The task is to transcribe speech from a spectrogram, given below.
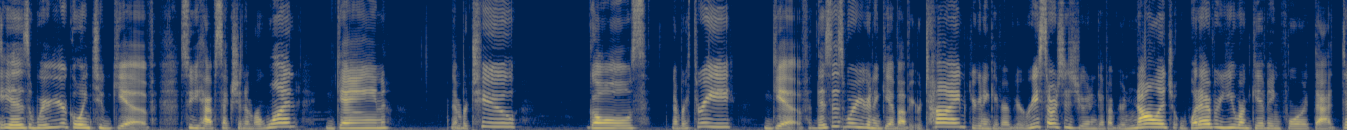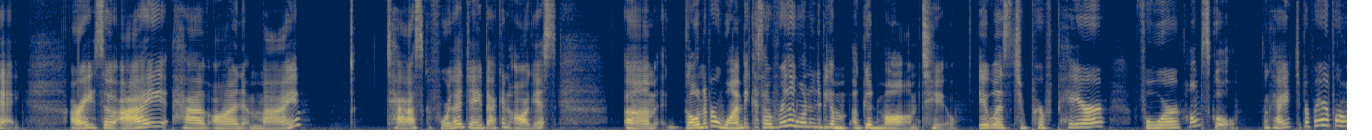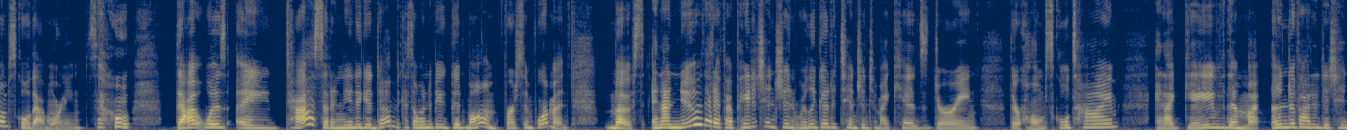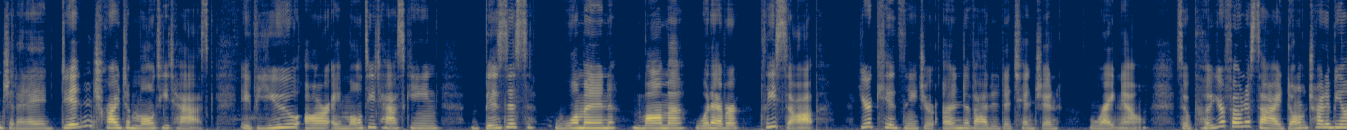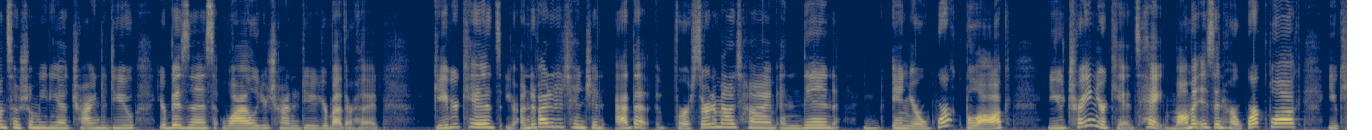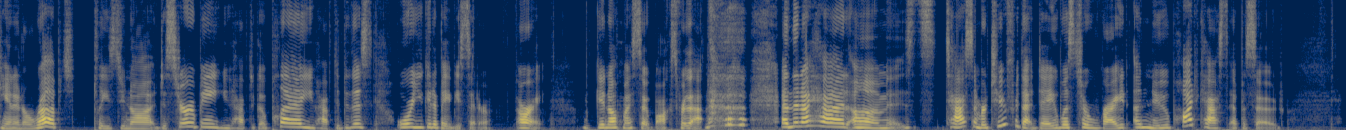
is where you're going to give. So you have section number one, gain. Number two, goals. Number three, give. This is where you're going to give of your time, you're going to give of your resources, you're going to give of your knowledge, whatever you are giving for that day. All right, so I have on my task for that day back in August, um, goal number one, because I really wanted to be a, a good mom too, it was to prepare for homeschool. Okay, to prepare for homeschool that morning. So that was a task that I needed to get done because I wanted to be a good mom first and foremost. Most, and I knew that if I paid attention, really good attention to my kids during their homeschool time, and I gave them my undivided attention, and I didn't try to multitask. If you are a multitasking business woman, mama, whatever, please stop your kids need your undivided attention right now. So put your phone aside. Don't try to be on social media trying to do your business while you're trying to do your motherhood. Give your kids your undivided attention, add that for a certain amount of time, and then in your work block, you train your kids. Hey, mama is in her work block. You can't interrupt. Please do not disturb me. You have to go play. You have to do this, or you get a babysitter. All right getting off my soapbox for that. and then I had um, task number two for that day was to write a new podcast episode.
